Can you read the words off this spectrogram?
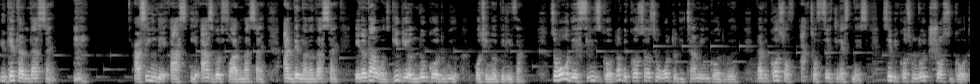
You get another sign. As in they ask, he asked God for another sign and then another sign. In other words, Gideon know God will, but he no believe him. So what would they fleece God? Not because they also want to determine God will, not because of act of faithlessness. Say because we no trust God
